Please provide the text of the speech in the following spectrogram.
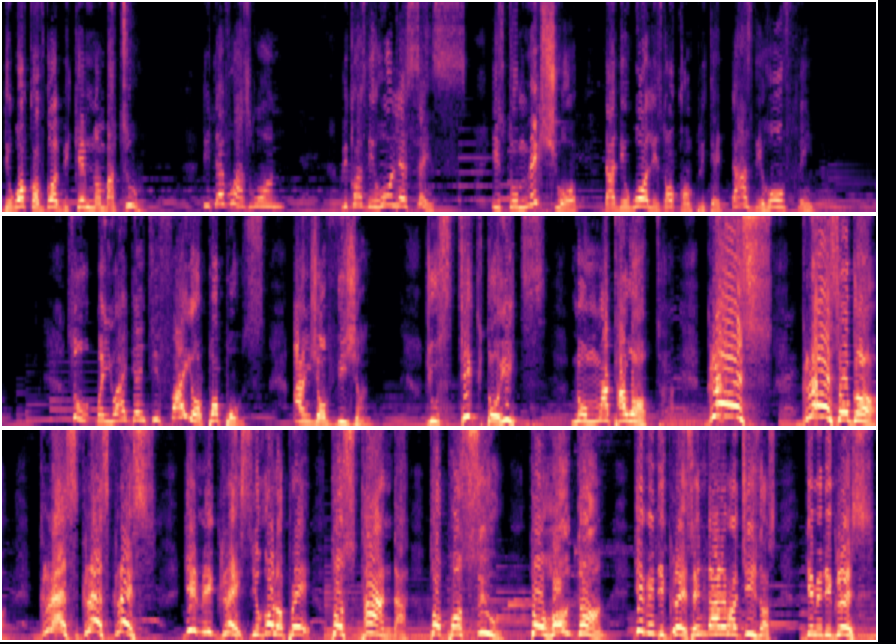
the work of God became number two. The devil has won because the whole essence is to make sure that the wall is not completed. That's the whole thing. So when you identify your purpose and your vision, you stick to it no matter what. Grace, grace, oh God, grace, grace, grace. Give me grace. You're going to pray to stand, to pursue, to hold on. Give me the grace in the name of Jesus. Give me the grace.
